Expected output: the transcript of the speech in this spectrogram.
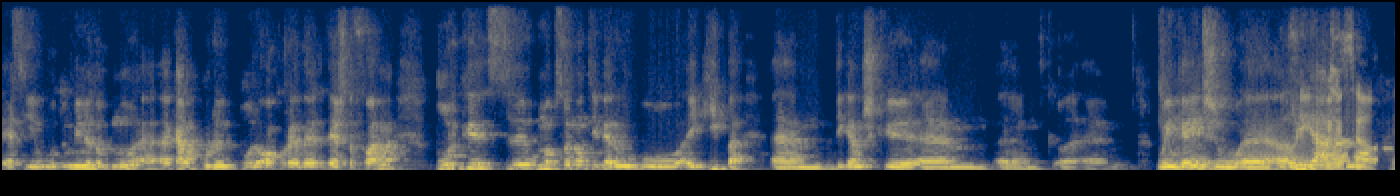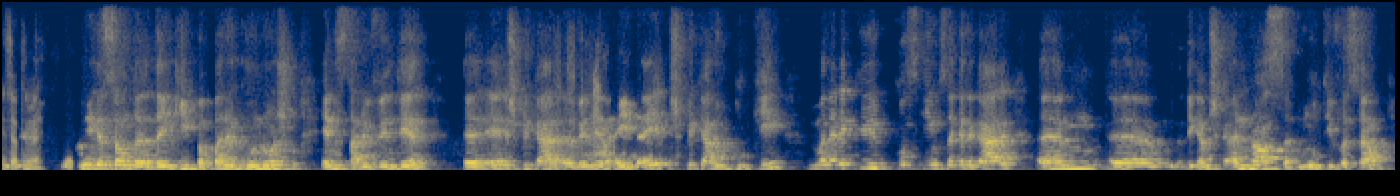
é assim, o denominador comum acaba por, por ocorrer desta forma, porque se uma pessoa não tiver o, o, a equipa, um, digamos que um, um, o engage, o, a, a ligação, a ligação da, da, equipa para connosco, é necessário vender, é, é explicar, vender a ideia, explicar o porquê, de maneira que conseguimos agregar, um, um, digamos, a nossa motivação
